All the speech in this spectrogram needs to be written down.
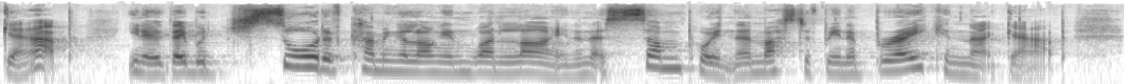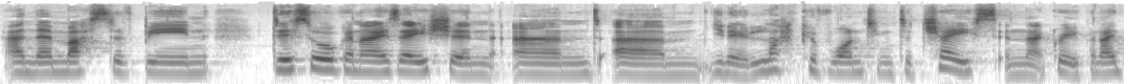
gap. You know, they were sort of coming along in one line, and at some point there must have been a break in that gap, and there must have been disorganization and um, you know lack of wanting to chase in that group. And I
